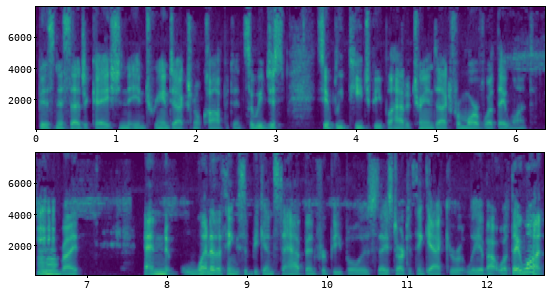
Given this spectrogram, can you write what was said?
business education in transactional competence. So we just simply teach people how to transact for more of what they want, mm-hmm. right? And one of the things that begins to happen for people is they start to think accurately about what they want,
